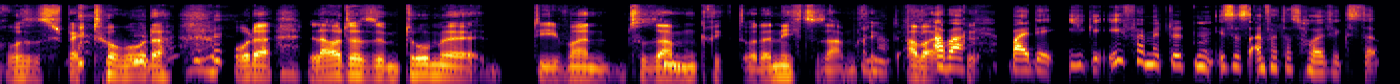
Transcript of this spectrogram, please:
großes Spektrum oder, oder lauter Symptome, die man zusammenkriegt oder nicht zusammenkriegt. Genau. Aber, Aber, bei der IgE-Vermittelten ist es einfach das häufigste.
